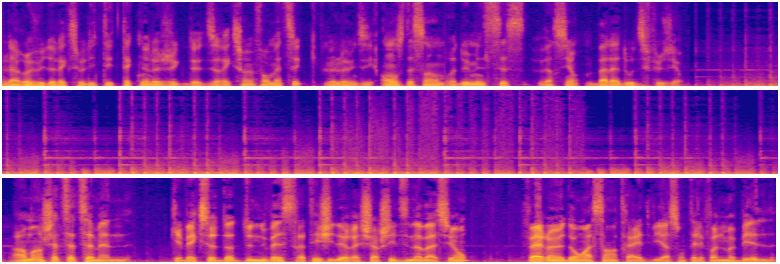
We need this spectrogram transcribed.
La revue de l'actualité technologique de Direction informatique, le lundi 11 décembre 2006, version balado-diffusion. En manchette cette semaine, Québec se dote d'une nouvelle stratégie de recherche et d'innovation, faire un don à Centraide via son téléphone mobile,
